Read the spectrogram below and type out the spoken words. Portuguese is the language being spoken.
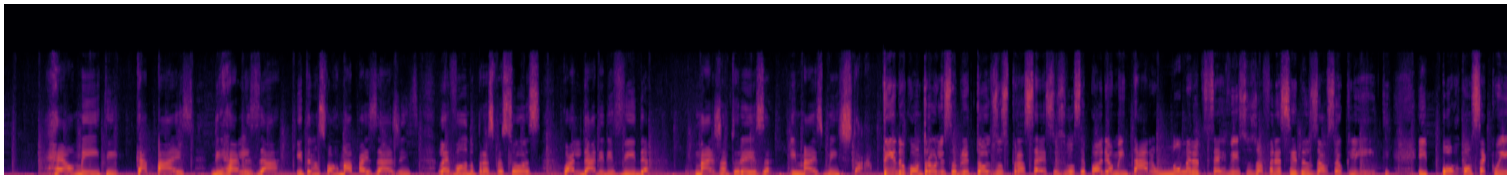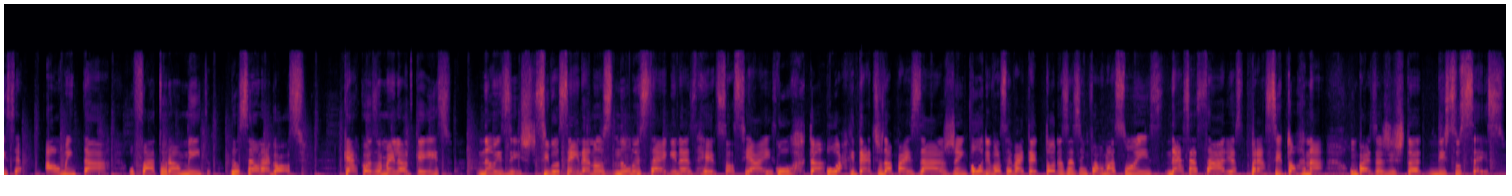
realmente capaz de realizar e transformar paisagens, levando para as pessoas qualidade de vida, mais natureza e mais bem-estar. Tendo controle sobre todos os processos, você pode aumentar o número de serviços oferecidos ao seu cliente e, por consequência, aumentar o faturamento do seu negócio. Quer coisa melhor do que isso? Não existe. Se você ainda não, não nos segue nas redes sociais, curta o Arquitetos da Paisagem, onde você vai ter todas as informações necessárias para se tornar um paisagista de sucesso.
